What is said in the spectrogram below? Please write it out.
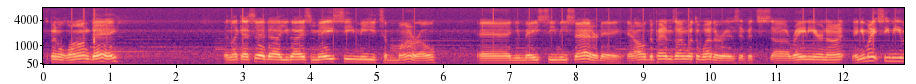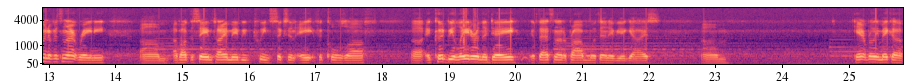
It's been a long day. And like I said, uh, you guys may see me tomorrow and you may see me Saturday. It all depends on what the weather is, if it's uh, rainy or not. And you might see me even if it's not rainy, um, about the same time, maybe between 6 and 8 if it cools off. Uh, it could be later in the day if that's not a problem with any of you guys. Um, can't really make a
